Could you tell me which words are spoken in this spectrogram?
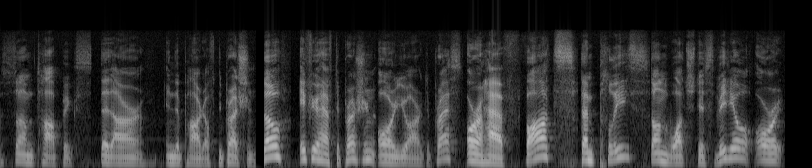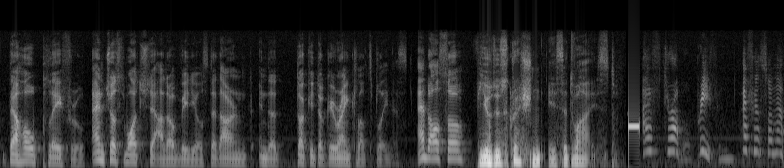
some topics that are in the part of depression. So, if you have depression or you are depressed or have thoughts, then please don't watch this video or the whole playthrough and just watch the other videos that aren't in the Doki Doki Rain Clouds playlist. And also, viewer discretion is advised. I have trouble breathing. I feel so numb.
